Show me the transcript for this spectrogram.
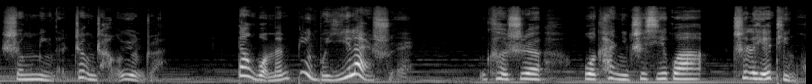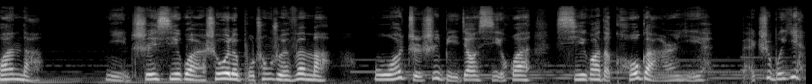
生命的正常运转，但我们并不依赖水。可是。”我看你吃西瓜吃的也挺欢的，你吃西瓜是为了补充水分吗？我只是比较喜欢西瓜的口感而已，百吃不厌。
